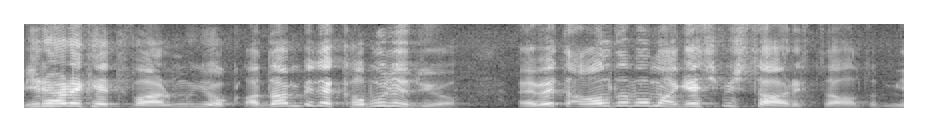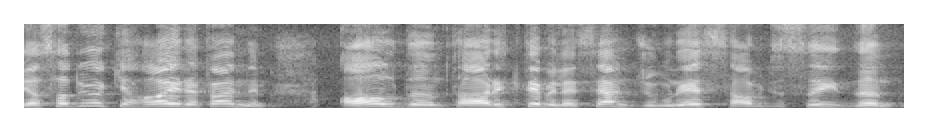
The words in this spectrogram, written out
Bir hareket var mı? Yok. Adam bir de kabul ediyor. Evet aldım ama geçmiş tarihte aldım. Yasa diyor ki hayır efendim aldığın tarihte bile sen Cumhuriyet Savcısıydın.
